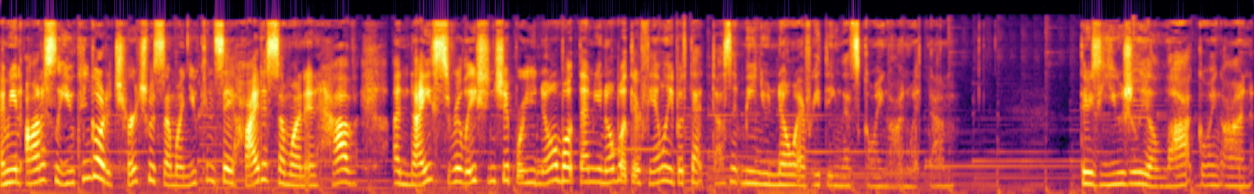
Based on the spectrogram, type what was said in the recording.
I mean, honestly, you can go to church with someone, you can say hi to someone and have a nice relationship where you know about them, you know about their family, but that doesn't mean you know everything that's going on with them. There's usually a lot going on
